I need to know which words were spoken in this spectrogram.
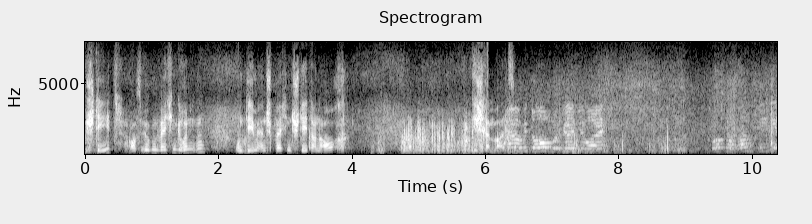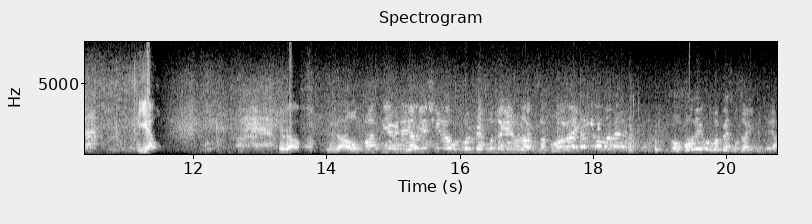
steht aus irgendwelchen Gründen und dementsprechend steht dann auch die Schremmwalze. Einmal Glück auf. Aufpassen hier mit der Jahrwählschiene und rückwärts runtergehen und langsam vorgehen. So, Vorsicht und rückwärts runtergehen bitte, ja?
